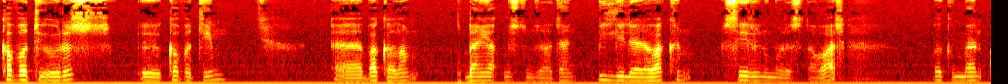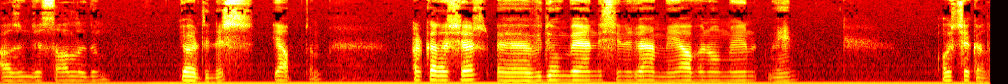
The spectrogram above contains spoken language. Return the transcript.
Kapatıyoruz. Ee, kapatayım. Ee, bakalım. Ben yapmıştım zaten. Bilgilere bakın. Seri numarası da var. Bakın ben az önce salladım. Gördünüz. Yaptım. Arkadaşlar e, videomu beğendiyseniz beğenmeyi abone olmayı unutmayın Hoşçakalın.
